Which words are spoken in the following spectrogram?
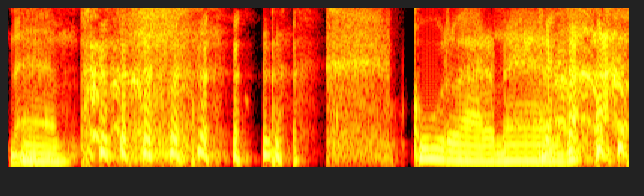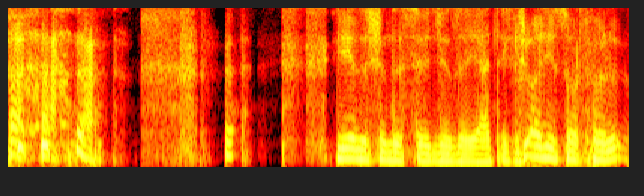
Nem. nem. Kurvára nem. Jézusom, de szörnyű ez a játék, és annyiszor föl,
